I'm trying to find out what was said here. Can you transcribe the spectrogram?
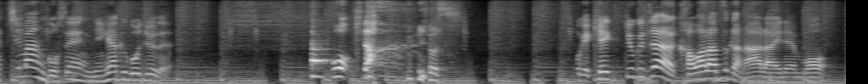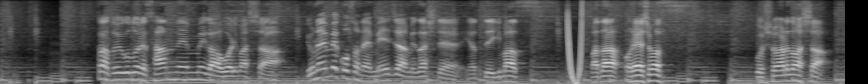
8万5250で。お来た。よし。OK 結局じゃあ変わらずかな来年も。さあということで3年目が終わりました。4年目こそねメジャー目指してやっていきます。またお願いします。ご視聴ありがとうございました。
